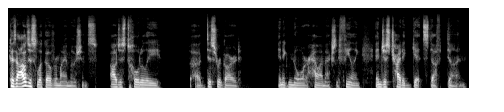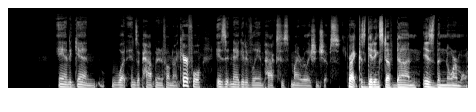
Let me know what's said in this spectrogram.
because i'll just look over my emotions i'll just totally uh, disregard and ignore how i'm actually feeling and just try to get stuff done and again what ends up happening if i'm not careful is it negatively impacts my relationships Right. Because getting stuff done is the normal,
